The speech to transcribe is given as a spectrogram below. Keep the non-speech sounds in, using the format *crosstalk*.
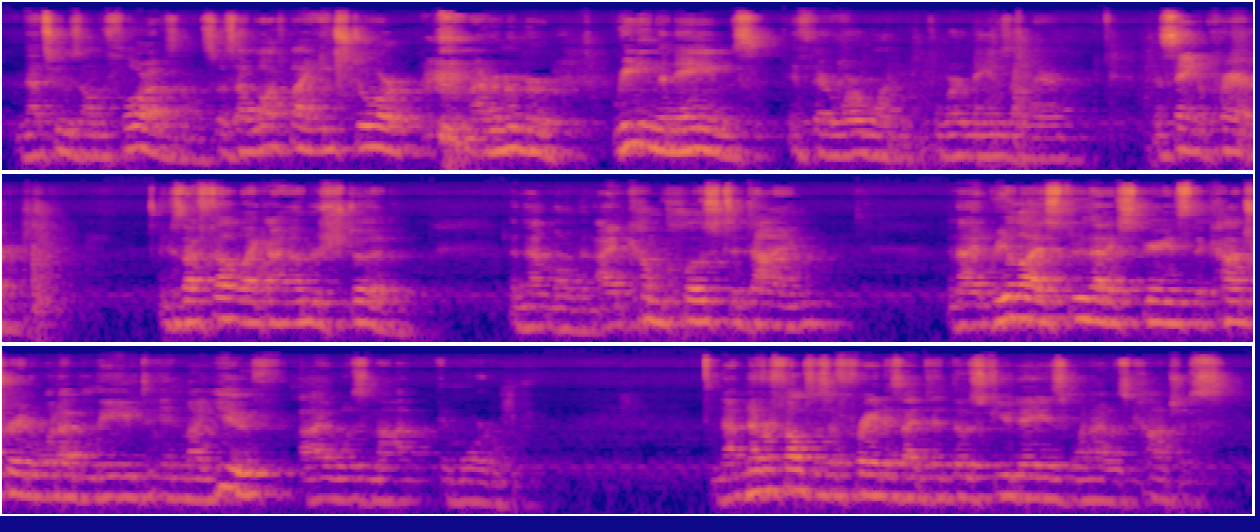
And that's who was on the floor I was on. So as I walked by each door, *clears throat* I remember reading the names, if there were one, there were names on there, and saying a prayer. Because I felt like I understood in that moment. I had come close to dying, and I realized through that experience that contrary to what I believed in my youth, I was not immortal. And I've never felt as afraid as I did those few days when I was conscious.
